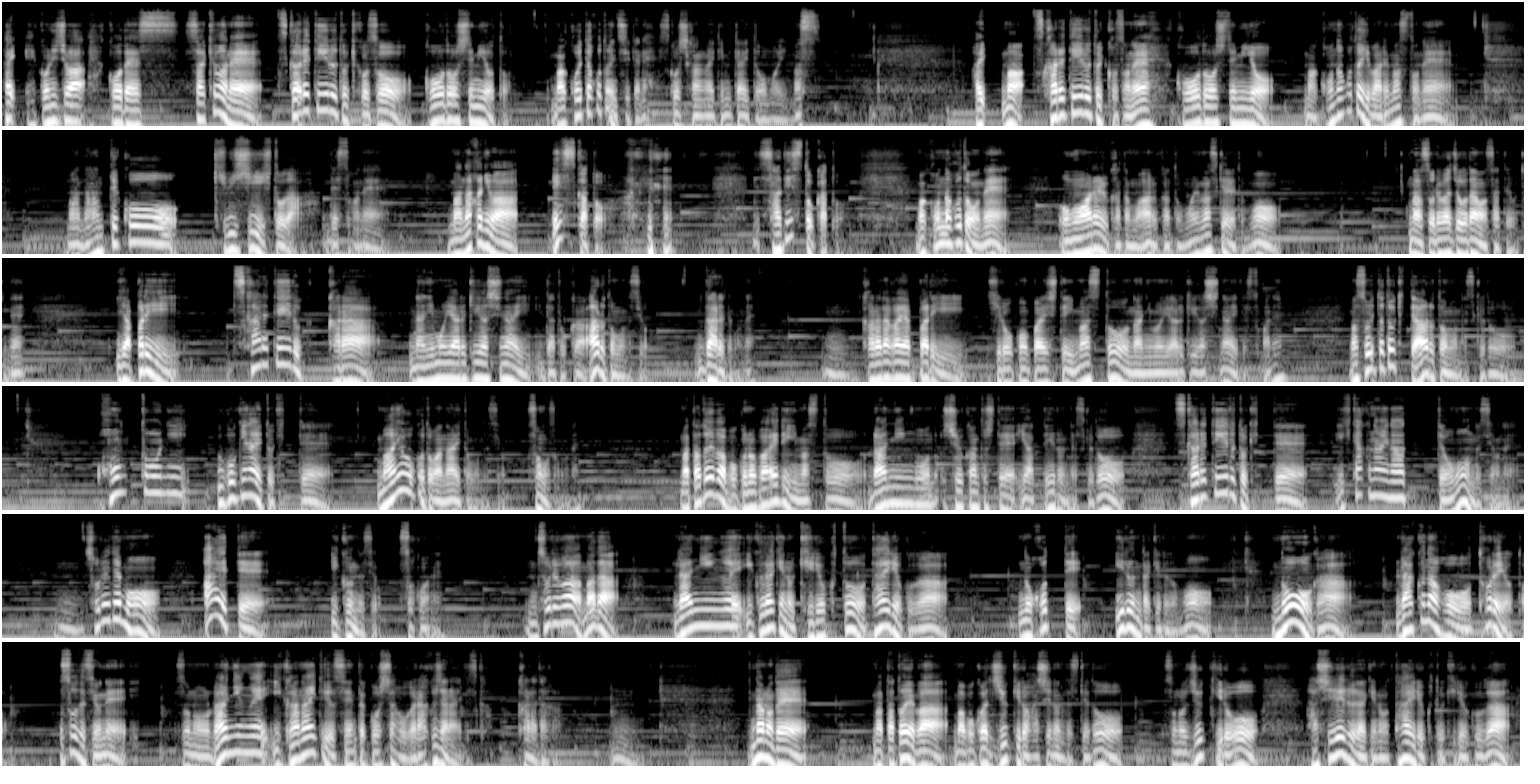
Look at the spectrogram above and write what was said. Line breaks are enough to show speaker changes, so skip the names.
はい、こんにちは、こうです。さあ今日はね、疲れている時こそ行動してみようと。まあこういったことについてね、少し考えてみたいと思います。はい、まあ疲れている時こそね、行動してみよう。まあこんなこと言われますとね、まあなんてこう、厳しい人だ、ですとかね。まあ中には、エスかと。サディストかと。まあこんなことをね、思われる方もあるかと思いますけれども、まあそれは冗談はさておきね。やっぱり疲れているから何もやる気がしないだとかあると思うんですよ。誰でもね。うん、体がやっぱり疲労困憊していますと何もやる気がしないですとかね。まあそういった時ってあると思うんですけど、本当に動けない時って迷うことがないと思うんですよ。そもそもね。まあ例えば僕の場合で言いますと、ランニングを習慣としてやっているんですけど、疲れている時って行きたくないなって思うんですよね。うん。それでも、あえて行くんですよ。そこはね。それはまだランニングへ行くだけの気力と体力が残っているんだけれども、脳が楽な方を取れよと。そうですよね。その、ランニングへ行かないという選択をした方が楽じゃないですか。体が。なので、まあ、例えば、まあ、僕は10キロ走るんですけど、その10キロを走れるだけの体力と気力が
